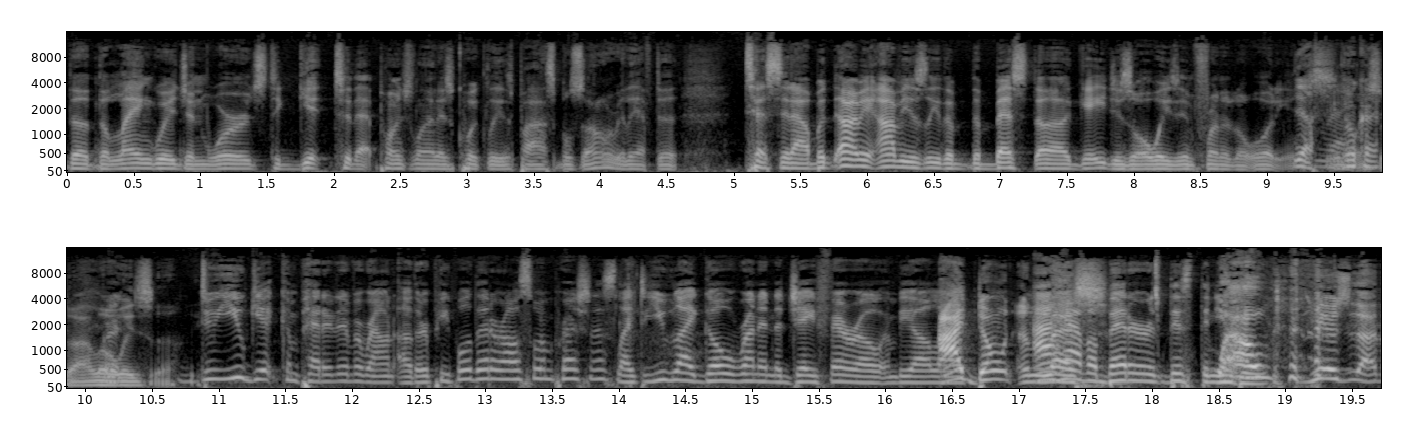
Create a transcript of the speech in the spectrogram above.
the the language and words to get to that punchline as quickly as possible. So I don't really have to test it out. But I mean, obviously, the the best uh, gauge is always in front of the audience. Yes. you know, Okay. So I'll Right. always. Uh, Do you get competitive around other people that are also impressionists? Like, do you like go run into Jay Pharoah and be all like, I don't Unless I have a better this than you well, here's I,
